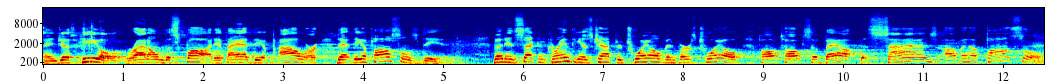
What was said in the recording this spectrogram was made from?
and just heal right on the spot if I had the power that the apostles did. But in 2 Corinthians chapter 12 and verse 12, Paul talks about the signs of an apostle.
